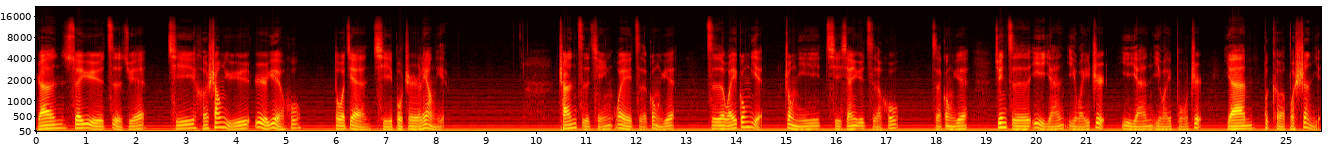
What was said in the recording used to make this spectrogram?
人虽欲自绝，其何伤于日月乎？多见其不知量也。”臣子禽谓子贡曰：“子为公也，仲尼岂贤于子乎？”子贡曰：“君子一言以为治，一言以为不治，言不可不慎也。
